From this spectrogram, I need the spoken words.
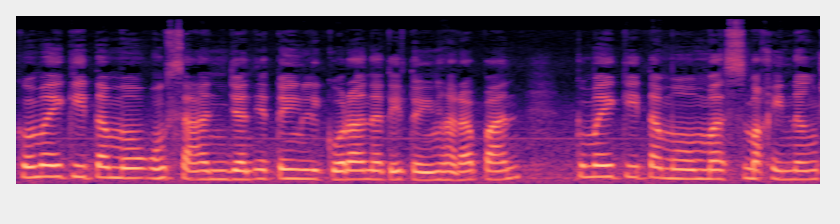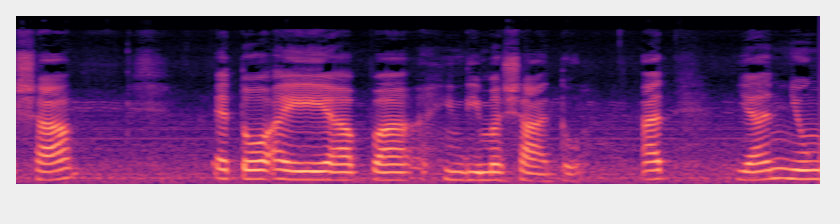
Kung makikita mo kung saan dyan, ito yung likuran at ito yung harapan. Kung makikita mo, mas makinang siya. Ito ay ah, pa, hindi masyado. At yan, yung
